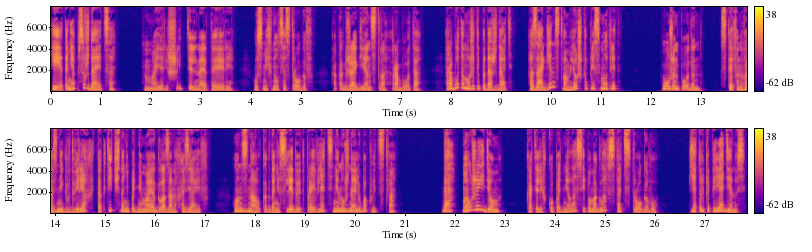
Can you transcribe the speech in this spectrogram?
и это не обсуждается». «Моя решительная Терри», — усмехнулся Строгов. «А как же агентство, работа?» «Работа может и подождать, а за агентством Лёшка присмотрит». «Ужин подан», Стефан возник в дверях, тактично не поднимая глаза на хозяев. Он знал, когда не следует проявлять ненужное любопытство. «Да, мы уже идем. Катя легко поднялась и помогла встать Строгову. «Я только переоденусь»,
